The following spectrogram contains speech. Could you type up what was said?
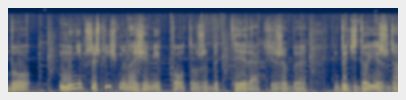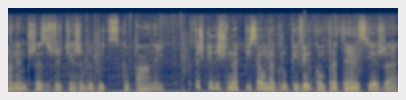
Bo my nie przyszliśmy na Ziemię po to, żeby tyrać, żeby być dojeżdżanym przez życie, żeby być skopanym. Ktoś kiedyś napisał na grupie wielką pretensję, że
